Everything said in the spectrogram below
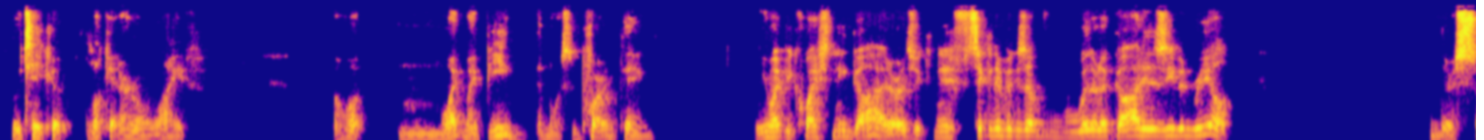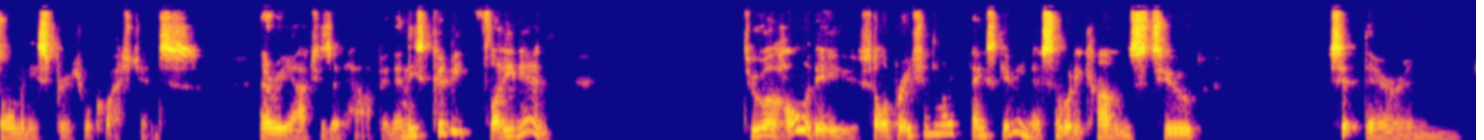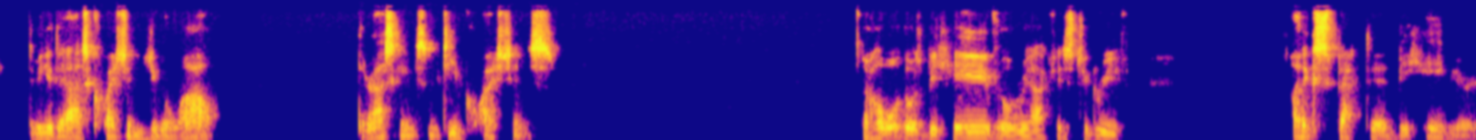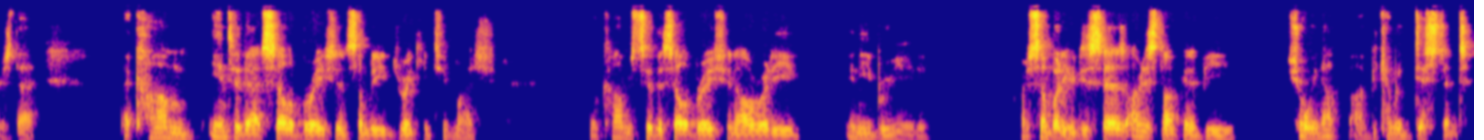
we take a look at our own life. But what what might be the most important thing? We might be questioning God or the significance of whether that God is even real. There's so many spiritual questions and reactions that happen, and these could be flooding in to a holiday celebration like Thanksgiving as somebody comes to sit there and to begin to ask questions. You go, wow, they're asking some deep questions. And how about those behavioral reactions to grief? Unexpected behaviors that that come into that celebration, somebody drinking too much, or comes to the celebration already inebriated, or somebody who just says, I'm just not going to be showing up, I'm becoming distant,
